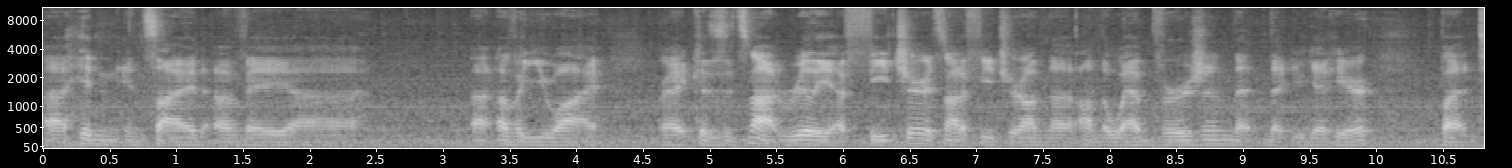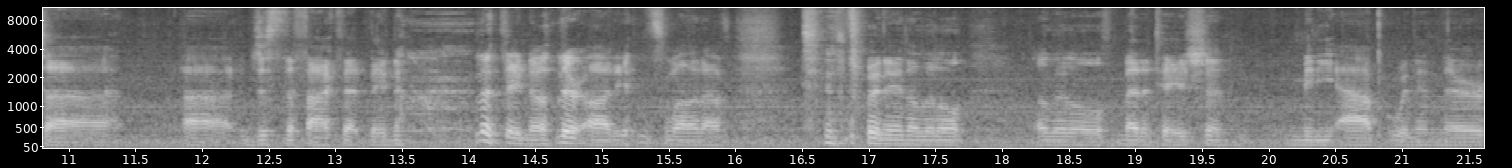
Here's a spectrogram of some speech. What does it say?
uh, hidden inside of a uh, uh, of a UI, right? Because it's not really a feature. It's not a feature on the on the web version that, that you get here, but uh, just the fact that they know that they know their audience well enough put in a little a little meditation mini app within their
